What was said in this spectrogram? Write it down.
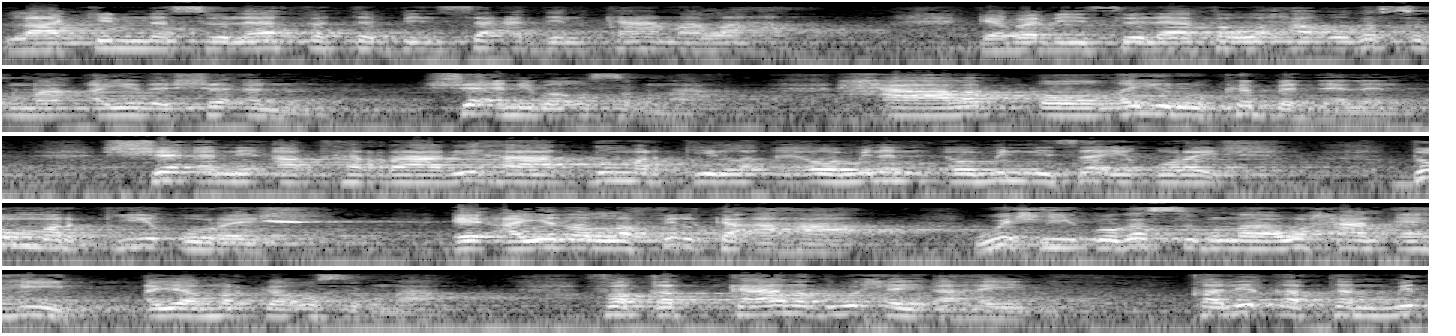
laakina sulaafata bin sacdin kaana laha gabadhii sulaafa waxaa uga sugnaa ayada sha'nun sha'ni baa u sugnaa. Xaalad oo hayru ka bedelan sha'ni aqraabihaa dumarkii oo min nisaa'i quraysh dumarkii quraysh ee ayada lafilka ahaa wixii uga sugnaa waxaan ahayn ayaa markaa u sugnaa. Faqad kaanad waxay ahayd qaliqatan mid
